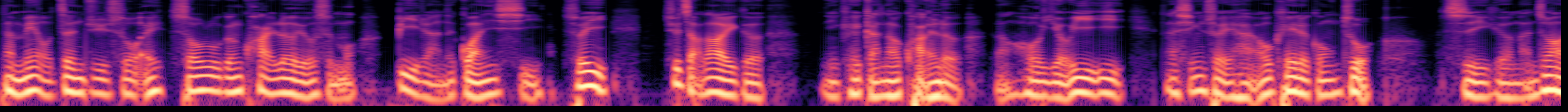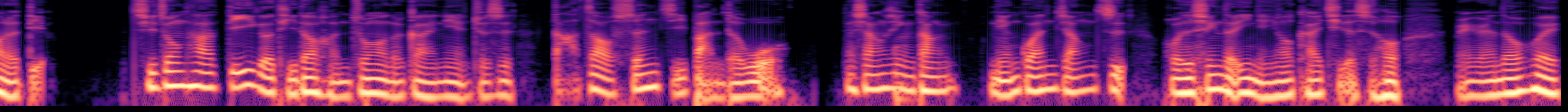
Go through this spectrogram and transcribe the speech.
那没有证据说，诶，收入跟快乐有什么必然的关系？所以去找到一个。你可以感到快乐，然后有意义，那薪水还 OK 的工作，是一个蛮重要的点。其中，他第一个提到很重要的概念，就是打造升级版的我。那相信当年关将至，或者新的一年要开启的时候，每个人都会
